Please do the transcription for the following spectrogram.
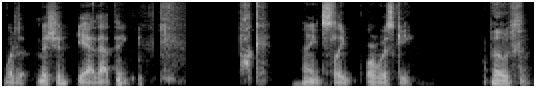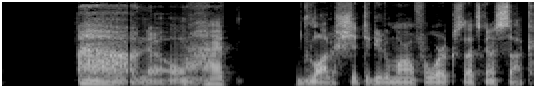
What is it? Mission? Yeah, that thing. Fuck. I need sleep or whiskey. Both. Oh no. I a lot of shit to do tomorrow for work, so that's gonna suck.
